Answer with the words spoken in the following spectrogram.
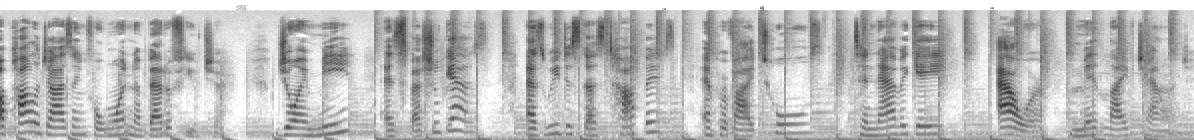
apologizing for wanting a better future. Join me and special guests as we discuss topics and provide tools to navigate our midlife challenges.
